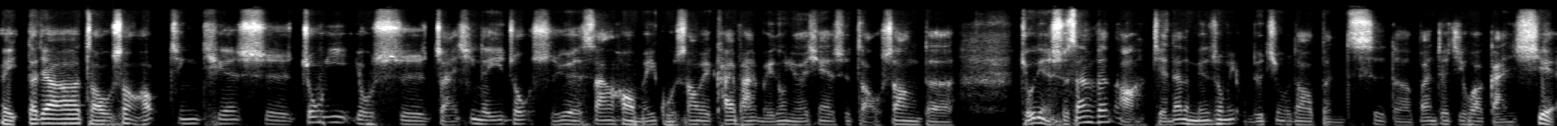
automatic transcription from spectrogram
哎，大家早上好，今天是周一，又是崭新的一周。十月三号，美股尚未开盘，美东纽约现在是早上的九点十三分啊。简单的名字说明，我们就进入到本次的班车计划。感谢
